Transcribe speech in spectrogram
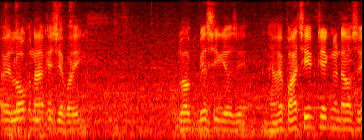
હવે લોક નાખે છે ભાઈ. લોક બેસી ગયો છે. અને હવે પાછી એક ચેકનટ આવશે.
